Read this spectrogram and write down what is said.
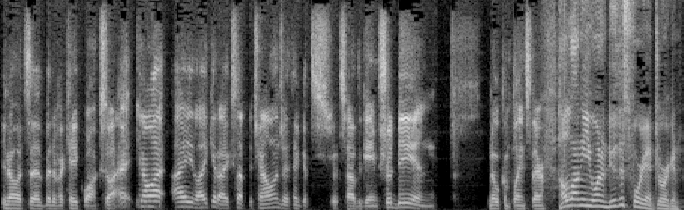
you know, it's a bit of a cakewalk. So I, you know, I, I like it. I accept the challenge. I think it's it's how the game should be, and no complaints there. How long do you want to do this for yet, Jorgen?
